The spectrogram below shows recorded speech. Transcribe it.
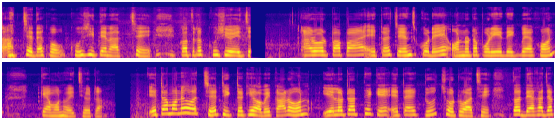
নাচছে, দেখো, খুশিতে নাচছে, কতটা খুশি হয়েছে। আর ওর পাপা এটা চেঞ্জ করে অন্যটা পরিয়ে দেখবে এখন কেমন হয়েছে ওটা। এটা মনে হচ্ছে ঠিকঠাকই হবে, কারণ ইয়েলোটার থেকে এটা একটু ছোট আছে। তো দেখা যাক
